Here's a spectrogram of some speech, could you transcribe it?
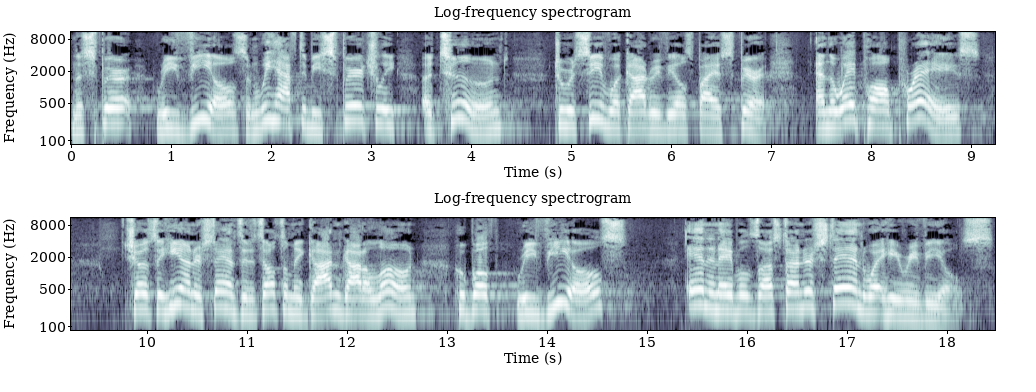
The Spirit reveals, and we have to be spiritually attuned to receive what God reveals by His Spirit. And the way Paul prays shows that he understands that it's ultimately God and God alone who both reveals and enables us to understand what he reveals.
